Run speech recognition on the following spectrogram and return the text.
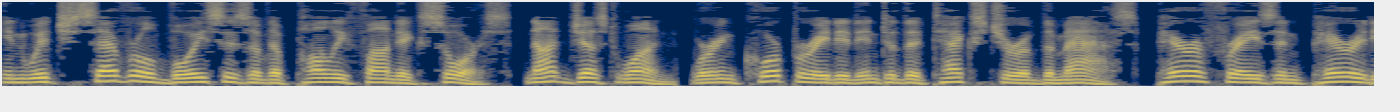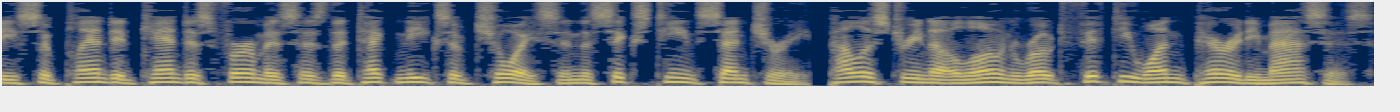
in which several voices of a polyphonic source, not just one, were incorporated into the texture of the mass. Paraphrase and parody supplanted cantus firmus as the techniques of choice in the 16th century. Palestrina alone wrote 51 parody masses.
